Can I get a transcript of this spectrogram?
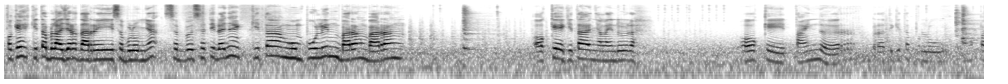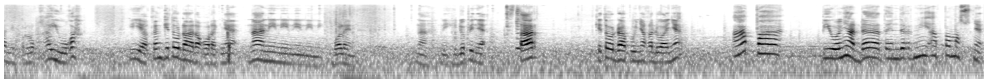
Oke, kita belajar dari sebelumnya. Sebe- setidaknya kita ngumpulin barang-barang. Oke, kita nyalain dulu dah. Oke, tinder. Berarti kita perlu apa nih? Perlu kayu kah? Iya, kan kita udah ada koreknya. Nah, nih nih nih nih nih. Boleh. nih. Nah, nih hidupin ya. Start. Kita udah punya keduanya. Apa? Fuelnya ada, tender nih apa maksudnya?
